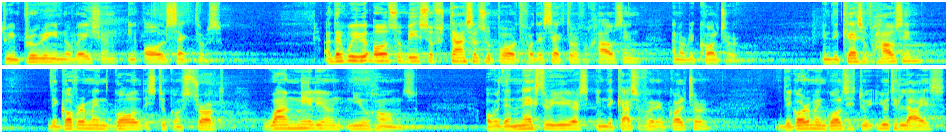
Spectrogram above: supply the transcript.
to improving innovation in all sectors. And there will also be substantial support for the sectors of housing and agriculture. In the case of housing, the government goal is to construct 1 million new homes. Over the next three years, in the case of agriculture, the government goal is to utilize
